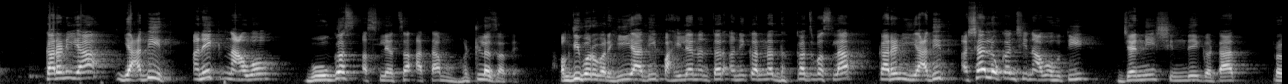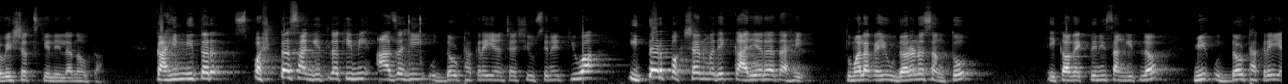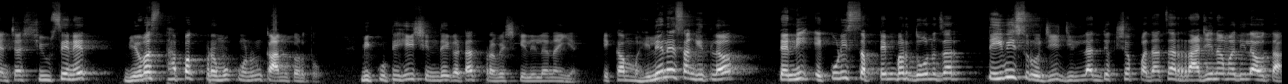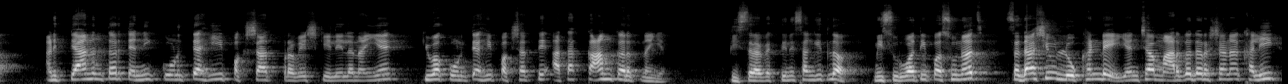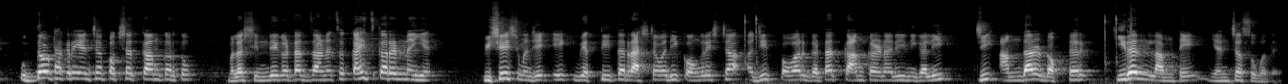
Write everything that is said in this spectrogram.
कारण या यादीत अनेक नावं बोगस असल्याचं आता म्हटलं जाते अगदी बरोबर ही यादी पाहिल्यानंतर अनेकांना धक्काच बसला कारण यादीत अशा लोकांची नावं होती ज्यांनी शिंदे गटात प्रवेशच केलेला नव्हता. काहींनी तर स्पष्ट सांगितलं की मी आजही उद्धव ठाकरे यांच्या शिवसेनेत किंवा इतर पक्षांमध्ये कार्यरत आहे. तुम्हाला काही उदाहरणं सांगतो. एका व्यक्तीने सांगितलं मी उद्धव ठाकरे यांच्या शिवसेनेत व्यवस्थापक प्रमुख म्हणून काम करतो. मी कुठेही शिंदे गटात प्रवेश केलेला नाहीये. एका महिलेने सांगितलं त्यांनी एकोणीस सप्टेंबर दोन हजार तेवीस रोजी जिल्हाध्यक्ष पदाचा राजीनामा दिला होता आणि त्यानंतर त्यांनी कोणत्याही पक्षात प्रवेश केलेला नाहीये. किंवा कोणत्याही पक्षात ते आता काम करत नाहीये तिसऱ्या व्यक्तीने सांगितलं मी सुरुवातीपासूनच सदाशिव लोखंडे यांच्या मार्गदर्शनाखाली उद्धव ठाकरे यांच्या पक्षात काम करतो. मला शिंदे गटात जाण्याचं काहीच कारण नाहीये. विशेष म्हणजे एक व्यक्ती तर राष्ट्रवादी काँग्रेसच्या अजित पवार गटात काम करणारी निघाली जी आमदार डॉक्टर किरण लामटे यांच्यासोबत आहे.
